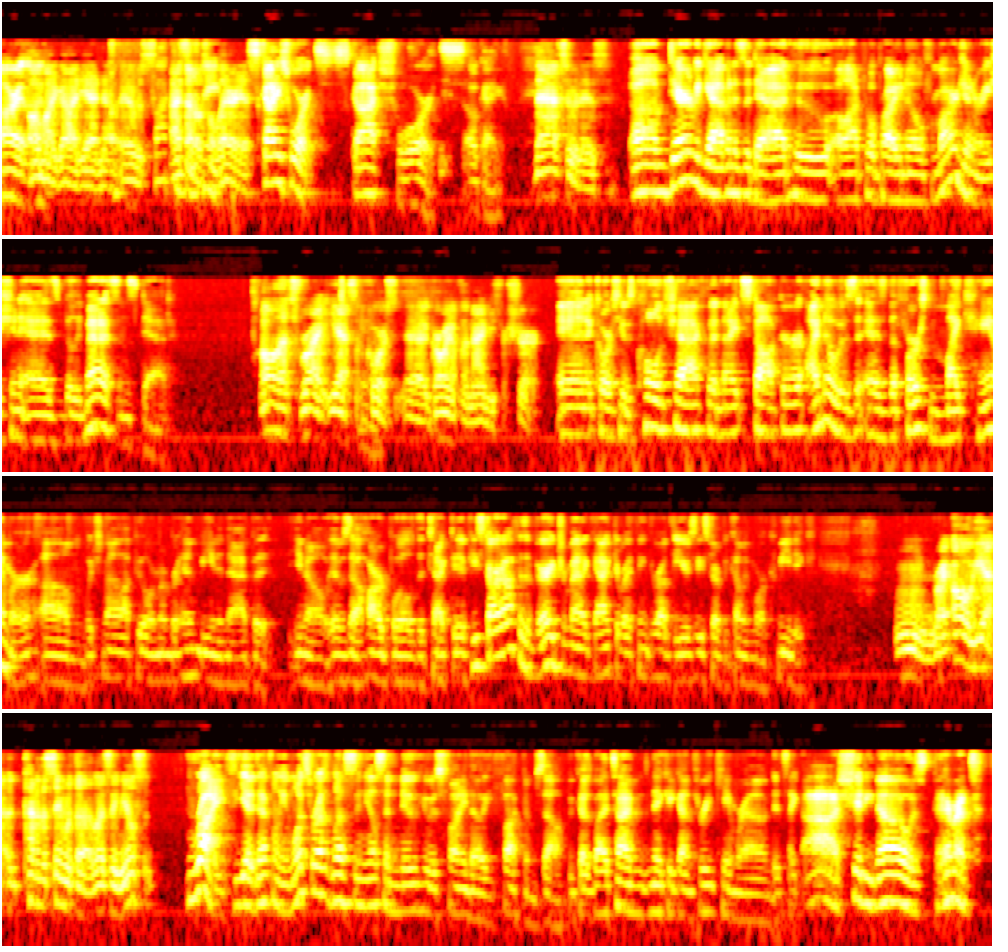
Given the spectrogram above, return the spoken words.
All right. Oh my god, yeah, no, it was. I thought it was name? hilarious. Scotty Schwartz. Scott Schwartz. Okay. That's who it is. Um, Darren McGavin is a dad who a lot of people probably know from our generation as Billy Madison's dad. Oh, that's right. Yes, of Yeah. course. Uh, growing up in the '90s for sure. And of course, he was Kolchak, the Night Stalker. I know as, as the first Mike Hammer, um, which not a lot of people remember him being in that, but you know, it was a hard-boiled detective. He started off as a very dramatic actor, but I think throughout the years he started becoming more comedic. Mm, right. Oh yeah, kind of the same with uh, Leslie Nielsen. Right? Yeah, definitely. Once Res- Leslie Nielsen knew he was funny, though, he fucked himself because by the time Naked Gun Three came around, it's like, ah, shit, he knows. Damn it.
